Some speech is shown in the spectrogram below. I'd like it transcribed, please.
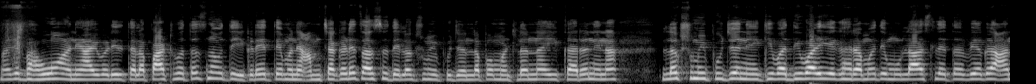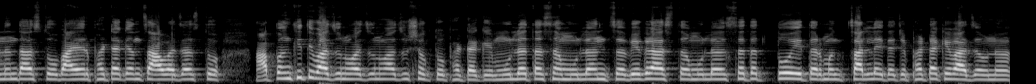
माझे भाऊ आणि आईवडील त्याला पाठवतच नव्हते. इकडे ते म्हणे आमच्याकडेच असू दे लक्ष्मीपूजनला पण म्हटलं नाही कारण आहे ना लक्ष्मीपूजन आहे किंवा दिवाळी आहे घरामध्ये मुलं असले तर वेगळा आनंद असतो बाहेर फटाक्यांचा आवाज असतो. आपण किती वाजून वाजून वाजू शकतो फटाके. मुलं तसं मुलांचं वेगळं असतं. मुलं सतत तो आहे तर मग चाललंय त्याचे फटाके वाजवणं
